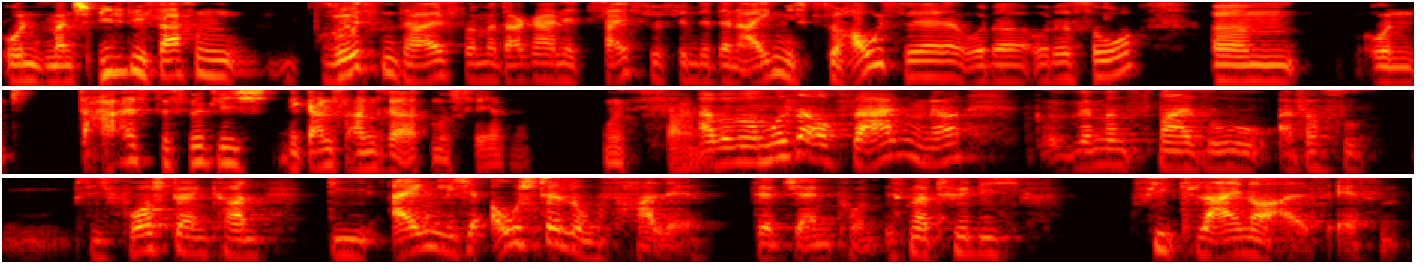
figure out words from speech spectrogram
Und man spielt die Sachen größtenteils, weil man da keine Zeit für findet, dann eigentlich zu Hause oder, oder so. Ähm, und da ist es wirklich eine ganz andere Atmosphäre, muss ich sagen. Aber man muss auch sagen, ne, wenn man es mal so einfach so sich vorstellen kann, die eigentliche Ausstellungshalle der GenCon ist natürlich viel kleiner als Essen.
